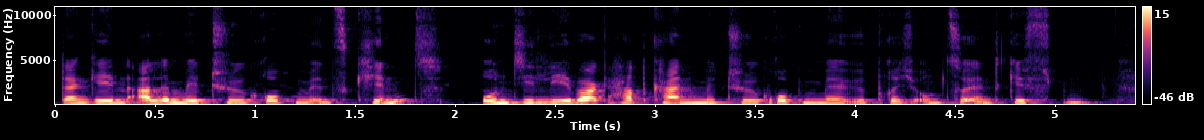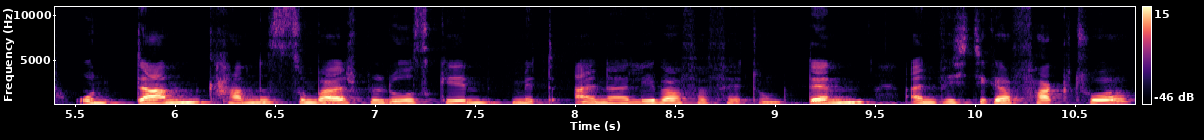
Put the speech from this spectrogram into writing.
dann gehen alle Methylgruppen ins Kind und die Leber hat keine Methylgruppen mehr übrig, um zu entgiften. Und dann kann es zum Beispiel losgehen mit einer Leberverfettung. Denn ein wichtiger Faktor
